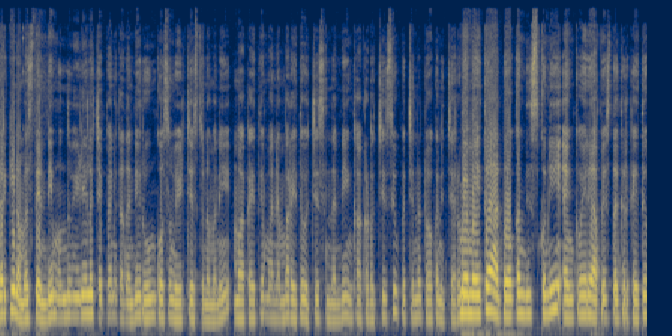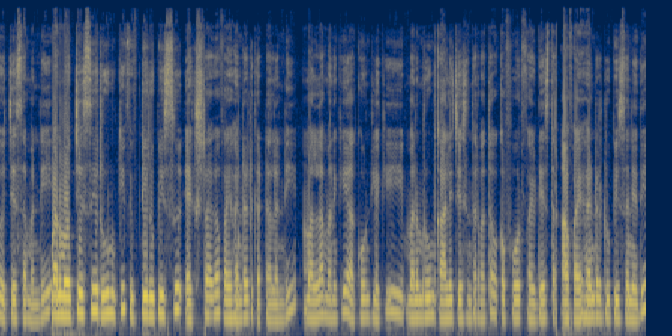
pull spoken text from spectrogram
అందరికీ నమస్తే అండి. ముందు వీడియోలో చెప్పాను కదండి రూమ్ కోసం వెయిట్ చేస్తున్నామని. మాకైతే మా నెంబర్ అయితే వచ్చేసిందండి. ఇంకా అక్కడ వచ్చేసి ఒక చిన్న టోకన్ ఇచ్చారు. మేమైతే ఆ టోకన్ తీసుకుని ఎంక్వైరీ ఆఫీస్ దగ్గరికి అయితే వచ్చేసామండి. మనం వచ్చేసి రూమ్కి ఫిఫ్టీ రూపీస్ ఎక్స్ట్రాగా ఫైవ్ హండ్రెడ్ కట్టాలండి. మళ్ళీ మనకి అకౌంట్ లకి మనం రూమ్ ఖాళీ చేసిన తర్వాత ఒక ఫోర్ ఫైవ్ డేస్ ఆ ఫైవ్ హండ్రెడ్ రూపీస్ అనేది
